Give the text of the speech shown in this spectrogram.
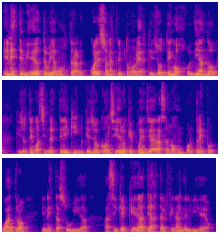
En este video te voy a mostrar cuáles son las criptomonedas que yo tengo holdeando, que yo tengo haciendo staking, que yo considero que pueden llegar a hacernos un por 3 por 4 en esta subida. Así que quédate hasta el final del video.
